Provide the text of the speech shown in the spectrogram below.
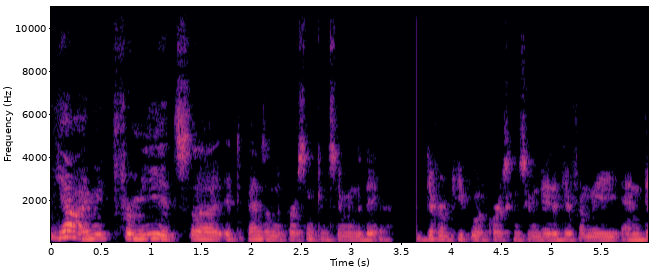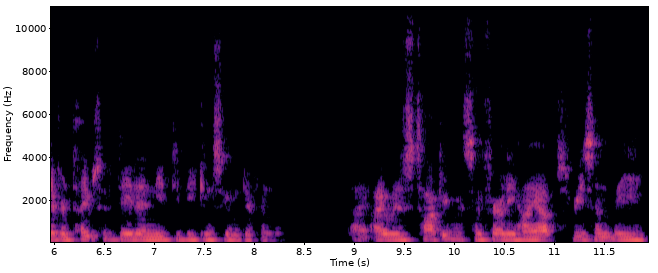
Yeah, I mean, for me, it's uh, it depends on the person consuming the data. Different people, of course, consume data differently, and different types of data need to be consumed differently. I, I was talking with some fairly high ups recently,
